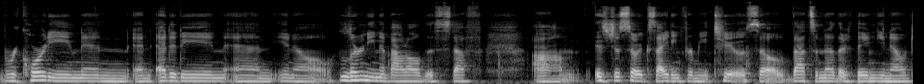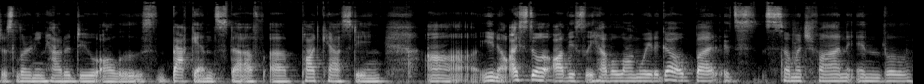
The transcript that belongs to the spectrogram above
recording and, and editing and, you know, learning about all this stuff um, is just so exciting for me too. So that's another thing, you know, just learning how to do all of this back end stuff, uh, podcasting. Uh, you know, I still obviously have a long way to go, but it's so much fun in the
